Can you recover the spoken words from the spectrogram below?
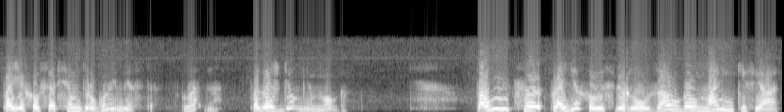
поехал совсем в другое место? Ладно, подождем немного. По улице проехал и свернул за угол маленький фиат,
